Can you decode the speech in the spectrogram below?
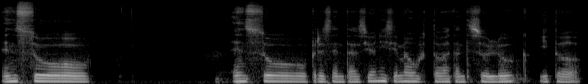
en su en su presentación y sí me gustó bastante su look y todo.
